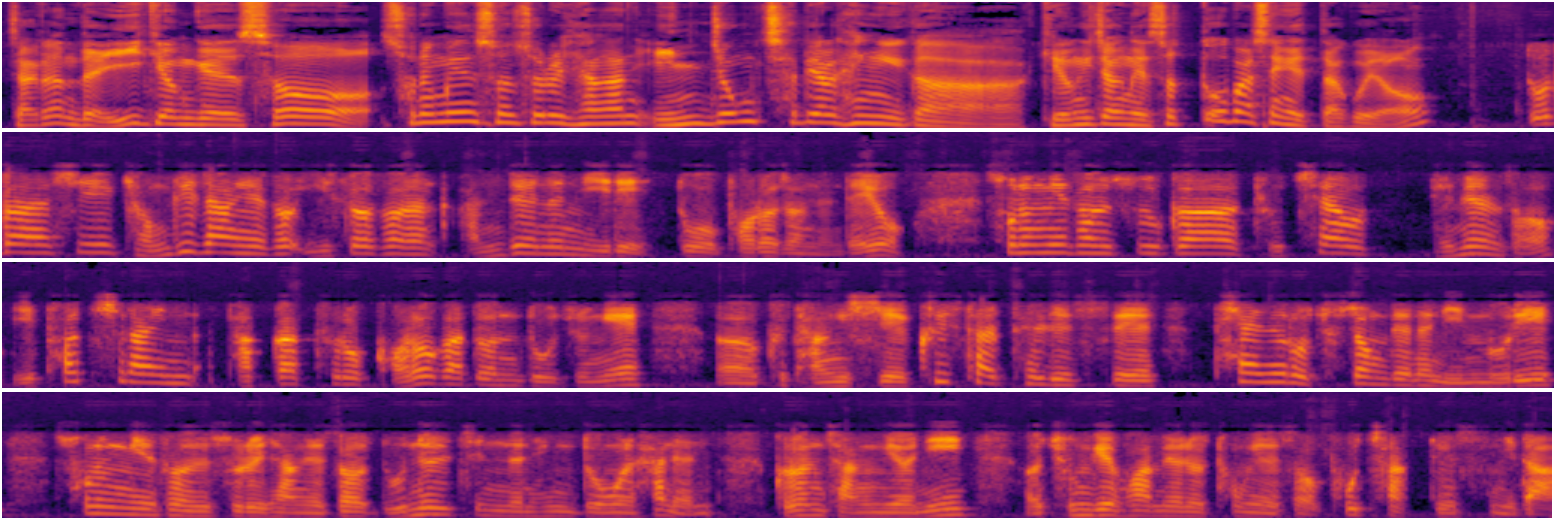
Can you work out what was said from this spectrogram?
자 그런데 이 경기에서 손흥민 선수를 향한 인종차별 행위가 경기장 내에서 또 발생했다고요? 또다시 경기장에서 있어서는 안 되는 일이 또 벌어졌는데요. 손흥민 선수가 교체 아웃 되면서 이 터치라인 바깥으로 걸어가던 도중에 어, 그 당시에 크리스탈 팰리스의 팬으로 추정되는 인물이 손흥민 선수를 향해서 눈을 찢는 행동을 하는 그런 장면이 어, 중계 화면을 통해서 포착됐습니다.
